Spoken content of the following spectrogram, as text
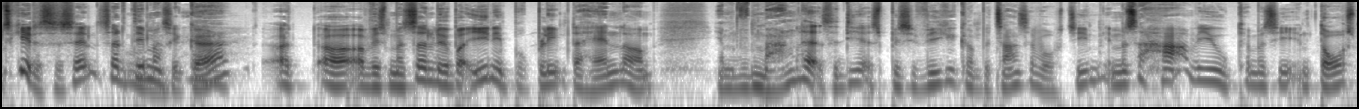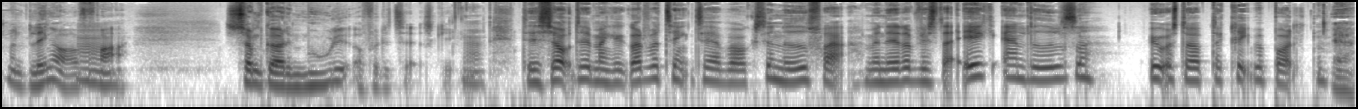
så sker det sig selv, så er det det, man skal gøre. Og, og, og hvis man så løber ind i et problem, der handler om, jamen vi mangler altså de her specifikke kompetencer i vores team, jamen så har vi jo, kan man sige, endorsement længere op fra, Mm. som gør det muligt at få det til at ske. Det er sjovt, at man kan godt få ting til at vokse nedefra, men netop hvis der ikke er en ledelse øverst op, der griber bolden, Ja.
